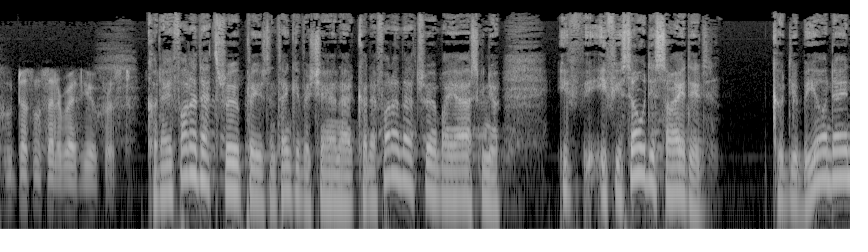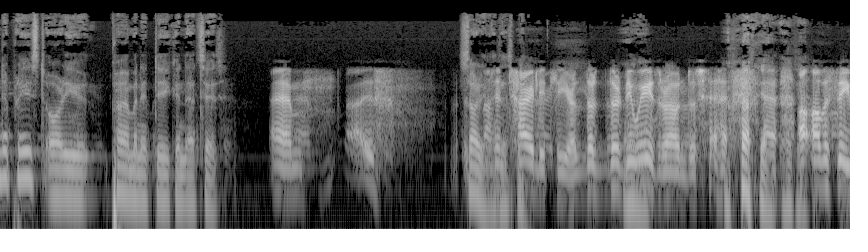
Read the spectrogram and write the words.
who doesn't celebrate the Eucharist. Could I follow that through, please? And thank you for sharing that. Could I follow that through by asking you, if if you so decided, could you be ordained a priest, or are you permanent deacon? That's it. Um, I, Sorry, not entirely clear. There, there'd be ways around it. Uh, okay. Obviously,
